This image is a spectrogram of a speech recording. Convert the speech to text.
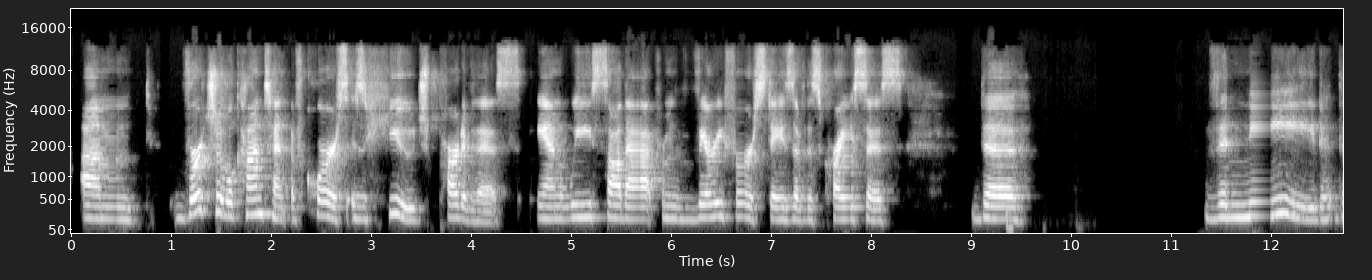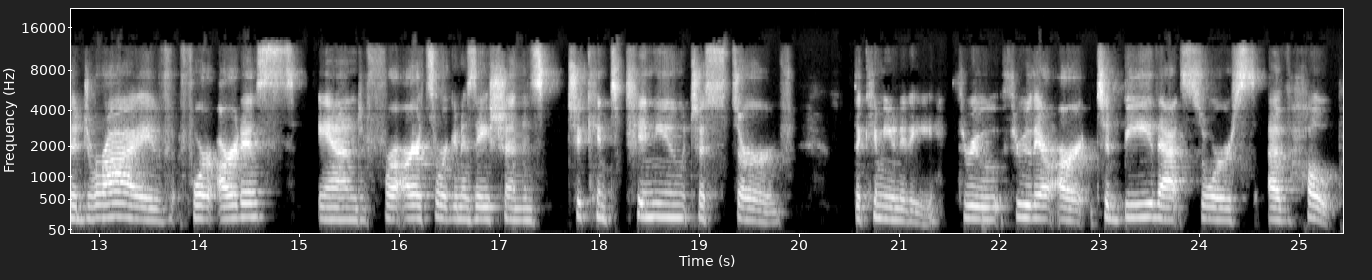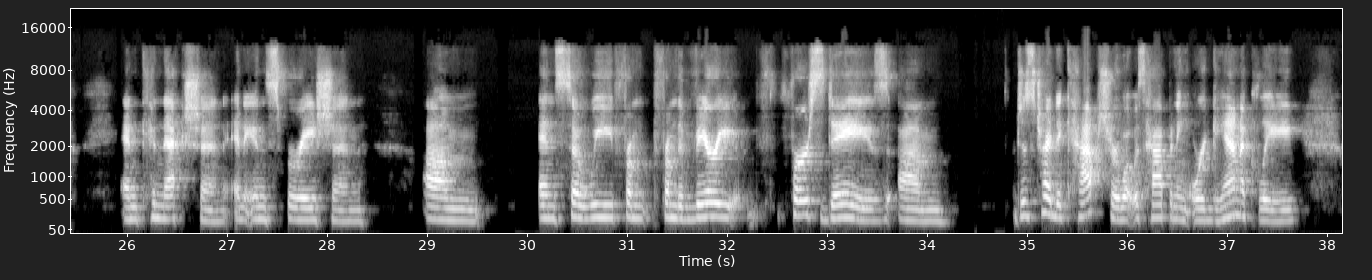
um, virtual content of course is a huge part of this. And we saw that from the very first days of this crisis the the need, the drive for artists and for arts organizations to continue to serve the community through through their art to be that source of hope and connection and inspiration. Um, and so we from from the very first days um, just tried to capture what was happening organically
